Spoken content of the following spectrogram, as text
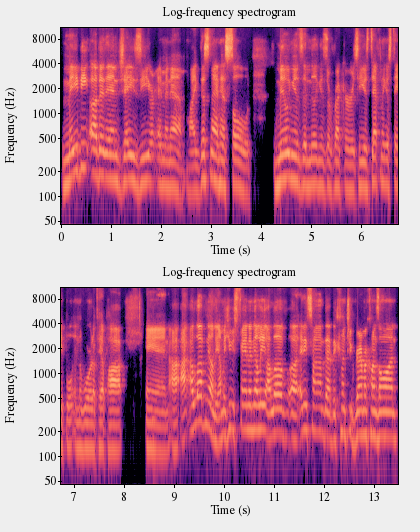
maybe other than jay-z or eminem like this man has sold millions and millions of records he is definitely a staple in the world of hip-hop and I, I, love Nelly. I'm a huge fan of Nelly. I love uh, anytime that the country grammar comes on,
